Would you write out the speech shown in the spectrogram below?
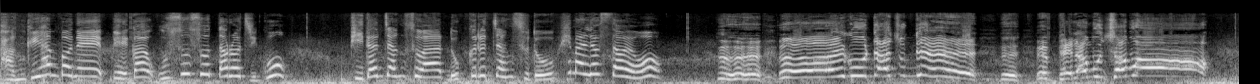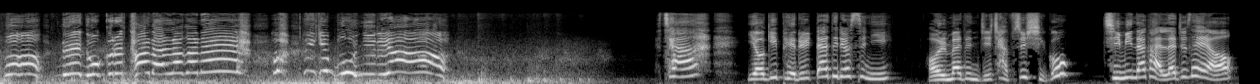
방귀 한 번에 배가 우수수 떨어지고 비단 장수와 녹그릇 장수도 휘말렸어요. 아이고 나 죽네. 배나무 잡아. 와, 내 녹그릇 다 날아가네! 아, 이게 뭔 일이야? 자, 여기 배를 따드렸으니 얼마든지 잡수시고 짐이나 갈라주세요.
